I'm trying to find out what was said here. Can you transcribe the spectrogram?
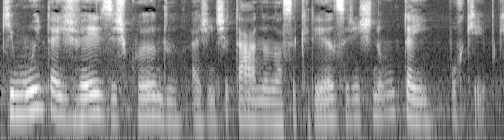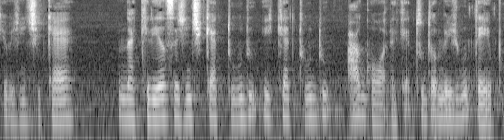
que muitas vezes quando a gente está na nossa criança a gente não tem. Por quê? Porque a gente quer na criança a gente quer tudo e quer tudo agora, quer tudo ao mesmo tempo.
